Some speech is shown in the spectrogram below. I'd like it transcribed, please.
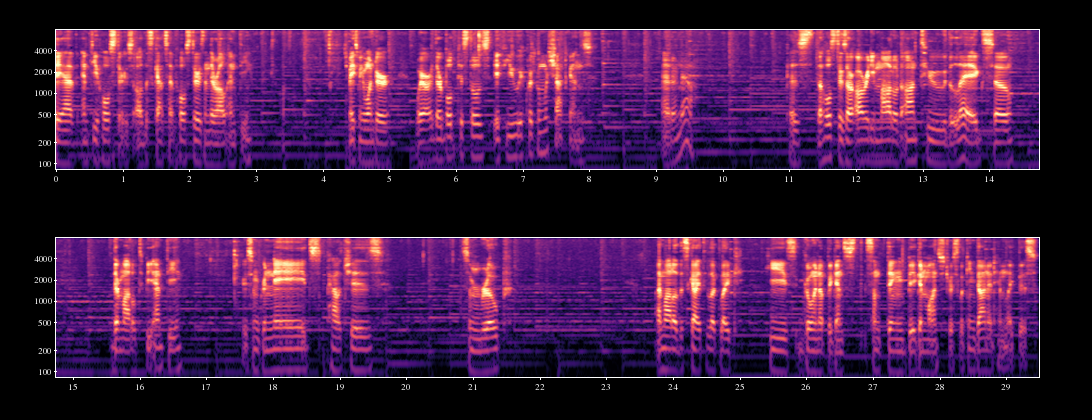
they have empty holsters. All the scouts have holsters and they're all empty. Which makes me wonder, where are their bolt pistols if you equip them with shotguns? I don't know. Because the holsters are already modeled onto the legs, so they're modeled to be empty. Here's some grenades, pouches, some rope. I modeled this guy to look like he's going up against something big and monstrous looking down at him like this.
